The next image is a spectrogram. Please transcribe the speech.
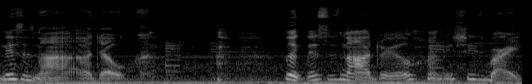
This is not a joke. Look, this is not a drill, honey. She's bright.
